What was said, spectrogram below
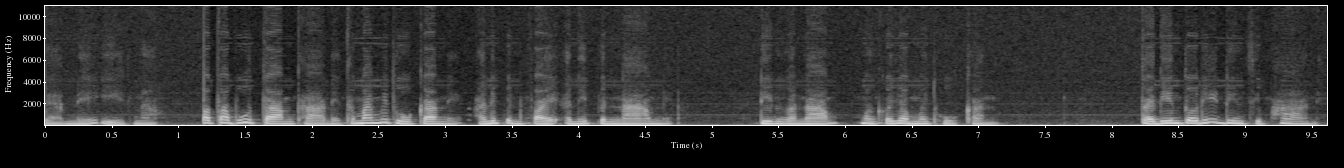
แบบนี้อีกนะเพราะถ้าพูดตามฐานเนี่ยทำไมไม่ถูกกันเนี่ย อันนี้เป็นไฟ อันนี้เป็นน้ำเนี่ย ดินกับน้ำมันก็ย่อมไม่ถูกกัน แต่ดินตัวนี้ดินสิบห้าเนี่ย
